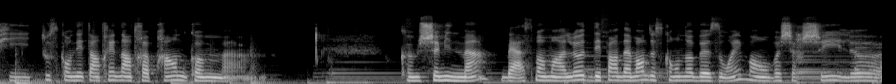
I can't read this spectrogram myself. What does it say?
puis tout ce qu'on est en train d'entreprendre comme, euh, comme cheminement, bien à ce moment-là, dépendamment de ce qu'on a besoin, ben, on va chercher là,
